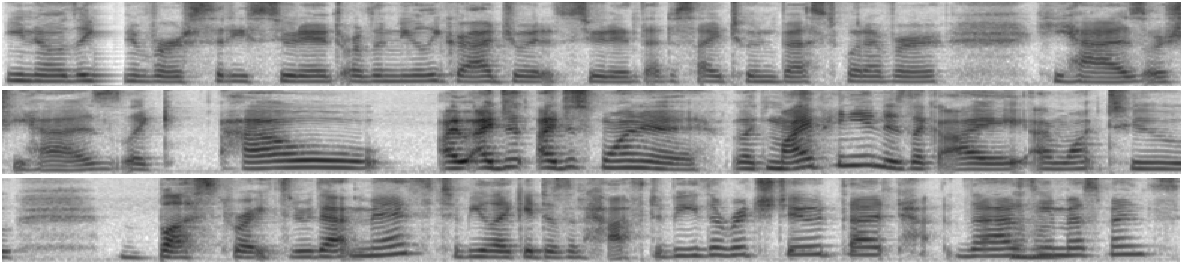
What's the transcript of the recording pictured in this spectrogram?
you know, the university student or the newly graduated student that decide to invest whatever he has or she has. Like how I, I just I just want to like my opinion is like I I want to bust right through that myth to be like it doesn't have to be the rich dude that that has mm-hmm. the investments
